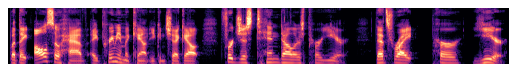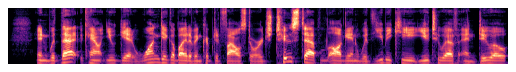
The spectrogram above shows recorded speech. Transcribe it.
But they also have a premium account you can check out for just $10 per year. That's right, per year. And with that account, you get one gigabyte of encrypted file storage, two step login with YubiKey, U2F, and Duo,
